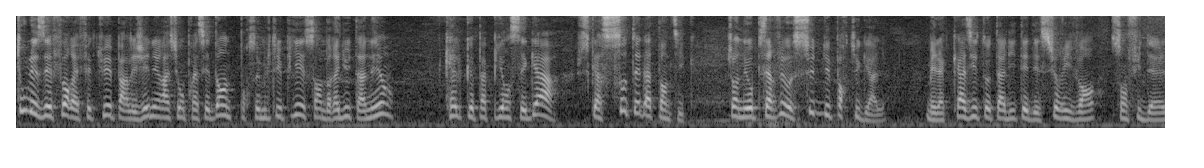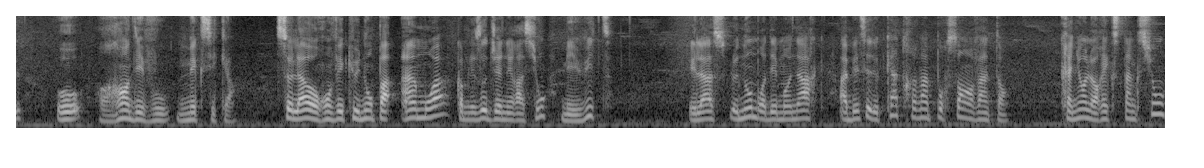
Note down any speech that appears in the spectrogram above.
Tous les efforts effectués par les générations précédentes pour se multiplier semblent réduits à néant. Quelques papillons s'égarent jusqu'à sauter l'Atlantique. J'en ai observé au sud du Portugal. Mais la quasi-totalité des survivants sont fidèles au rendez-vous mexicain. Ceux-là auront vécu non pas un mois comme les autres générations, mais huit. Hélas, le nombre des monarques a baissé de 80% en 20 ans. Craignant leur extinction,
